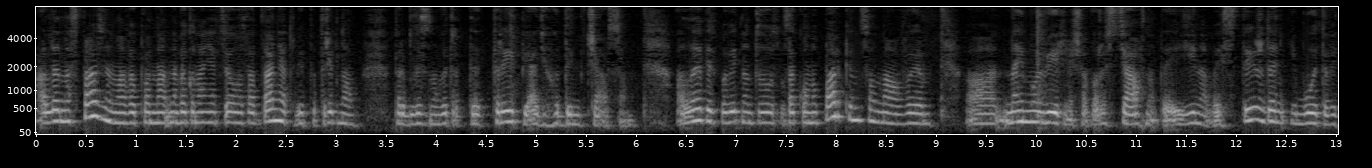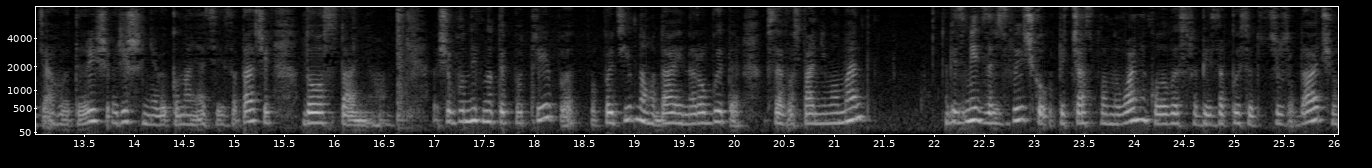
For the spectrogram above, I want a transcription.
Але насправді на виконання, цього завдання тобі потрібно приблизно витратити 3-5 годин часу. Але відповідно до закону Паркінсона, ви наймовірніше розтягнете її на весь тиждень і будете витягувати рішення виконання цієї задачі до останнього. Щоб уникнути потріб подібного да, і не робити все в останній момент. Візьміть за звичку під час планування, коли ви собі записуєте цю задачу,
